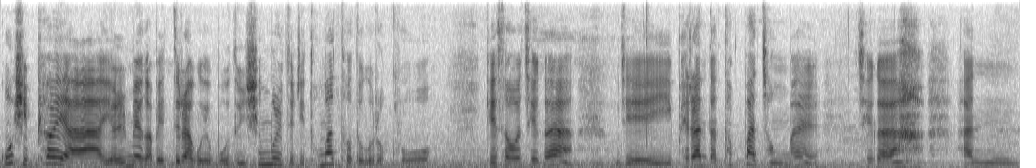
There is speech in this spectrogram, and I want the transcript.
꽃이 펴야 열매가 맺더라고요. 모든 식물들이 토마토도 그렇고. 그래서 제가 이제 이 베란다 텃밭 정말 제가 한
